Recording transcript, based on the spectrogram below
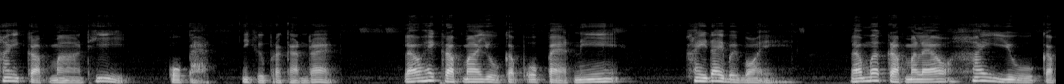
ให้กลับมาที่ O8 นี่คือประการแรก แล้วให้กลับมาอยู่กับ O8 นี้ ให้ได้บ่อยๆ แล้วเมื่อกลับมาแล้วให้อยู่กับ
